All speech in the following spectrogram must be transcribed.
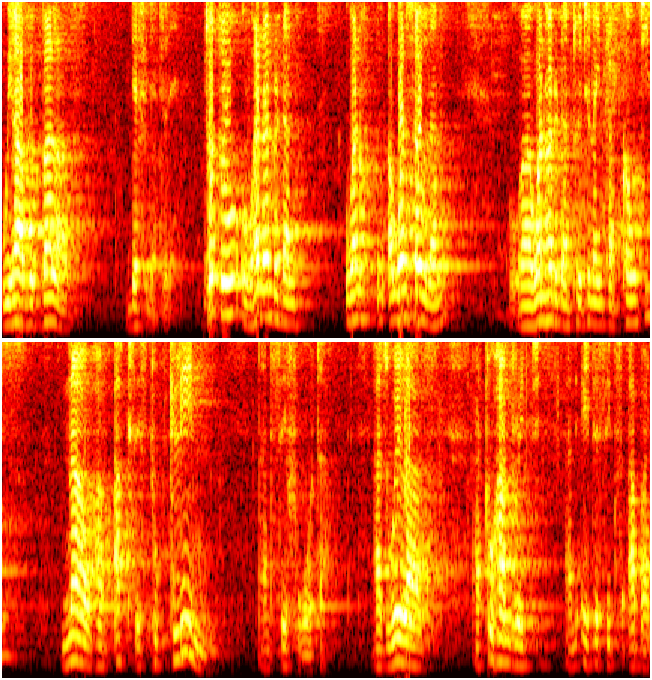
We have a balance, definitely. Total of 1,129 uh, sub-counties now have access to clean and safe water, as well as uh, 286 urban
